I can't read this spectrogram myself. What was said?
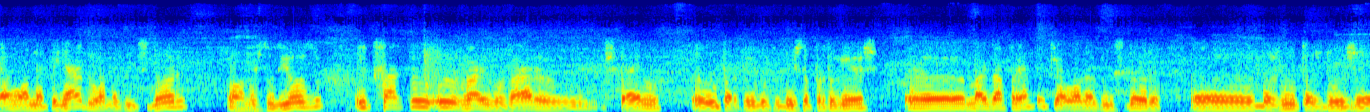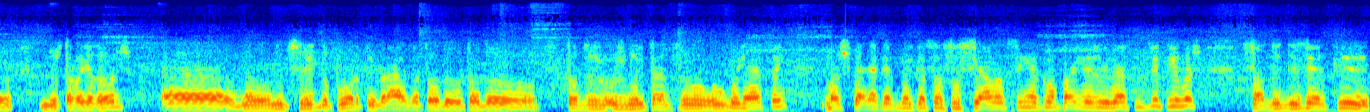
é um homem empenhado, um homem conhecedor, um homem estudioso e, de facto, uh, vai levar, uh, espero, o Partido Comunista Português mais à frente, que é o homem conhecedor das lutas dos, dos trabalhadores. No, no, Distrito do Porto e Braga, todo, todo, todos os militantes o, o conhecem, mas espero é que a comunicação social assim acompanhe as diversas iniciativas só de dizer que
